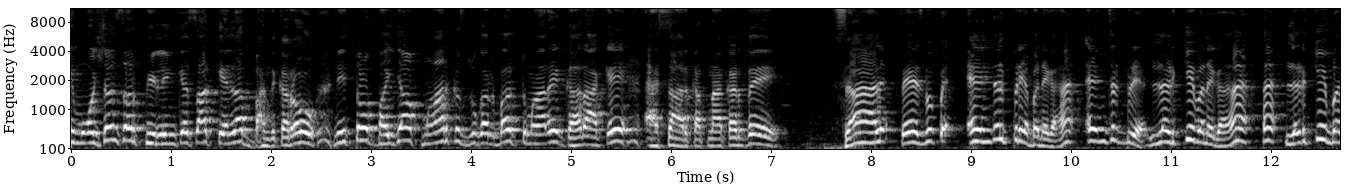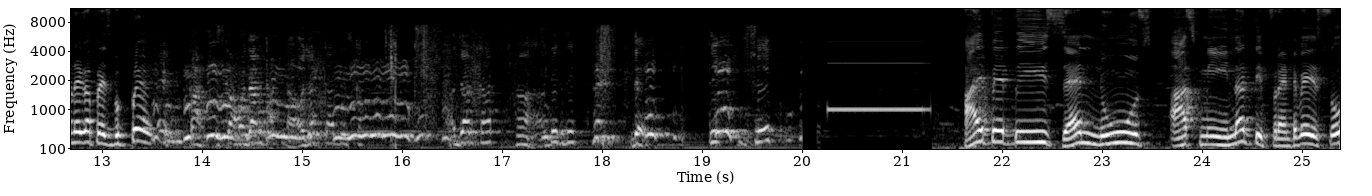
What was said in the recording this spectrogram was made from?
इमोशंस और फीलिंग के साथ खेलना बंद करो, नहीं तो भैया मार्क जुगरबर्ग तुम्हारे घर आके ऐसा हरकत ना कर दे। साल फेसबुक पे एंजल प्रिय बनेगा हाँ एंजल प्रिय लड़की बनेगा हाँ हाँ, लड़की बनेगा फेसबुक पे हाँ हाँ, देख देख देख देख fake Hi baby, send news. Ask me in a different way. Show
